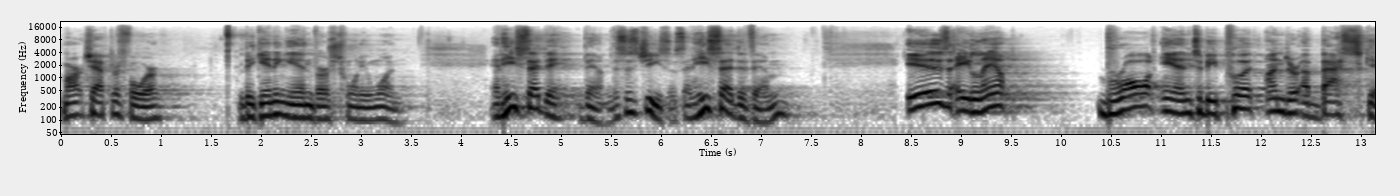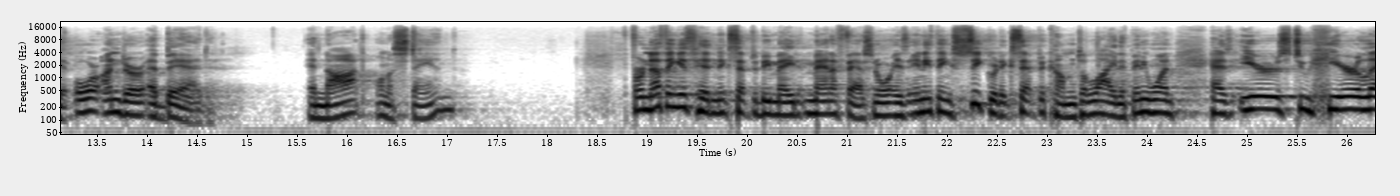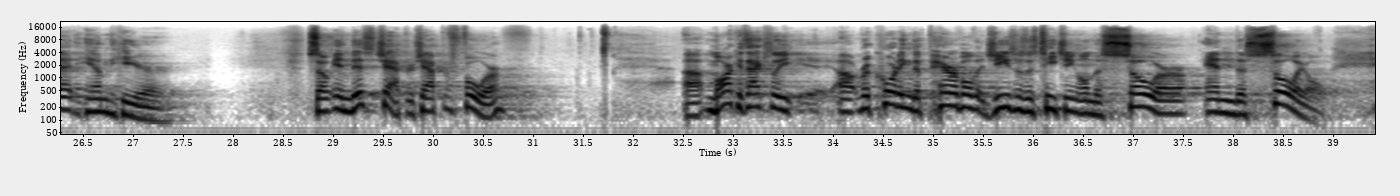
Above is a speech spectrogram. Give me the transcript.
Mark chapter 4, beginning in verse 21. And he said to them, This is Jesus, and he said to them, Is a lamp brought in to be put under a basket or under a bed and not on a stand? For nothing is hidden except to be made manifest, nor is anything secret except to come to light. If anyone has ears to hear, let him hear. So, in this chapter, chapter 4, uh, Mark is actually uh, recording the parable that Jesus is teaching on the sower and the soil.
